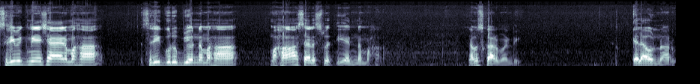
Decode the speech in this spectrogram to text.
శ్రీ విఘ్నేశాయ నమ శ్రీ గురుభ్యో నమ మహాసరస్వతి నమ. నమస్కారం అండి. ఎలా ఉన్నారు?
